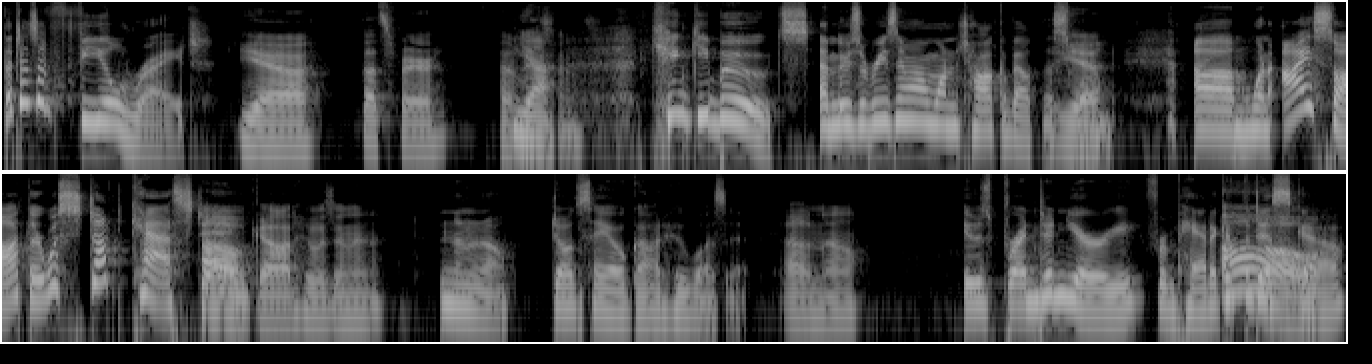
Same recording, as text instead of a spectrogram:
that doesn't feel right. Yeah, that's fair. That makes Yeah. sense. Kinky Boots, and there's a reason why I want to talk about this Yeah. one. Um, when I saw it, there was stunt casting. Oh god, who was in it? No, no, no. Don't say, oh God, who was it? Oh no. It was Brendon Urie from Panic at the Oh. Disco.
